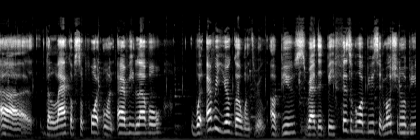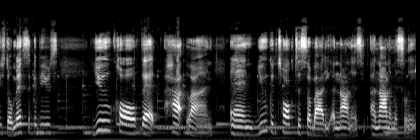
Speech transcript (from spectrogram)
uh, the lack of support on every level. Whatever you're going through, abuse, whether it be physical abuse, emotional abuse, domestic abuse, you call that hotline and you can talk to somebody anonymous, anonymously.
